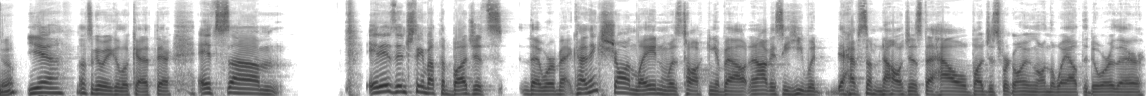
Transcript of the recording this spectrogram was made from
Yeah. Yeah, that's a good way to look at it there. It's um it is interesting about the budgets that were met. I think Sean Layden was talking about, and obviously he would have some knowledge as to how budgets were going on the way out the door there.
